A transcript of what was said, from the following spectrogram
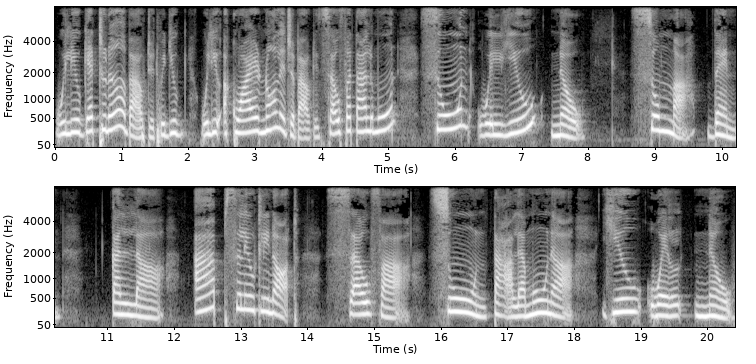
Will you get to know about it? Will you, will you acquire knowledge about it? Saufa ta'lamun. Soon will you know. Summa, then. Kalla, absolutely not. Saufa, soon, ta'lamuna, you will know.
